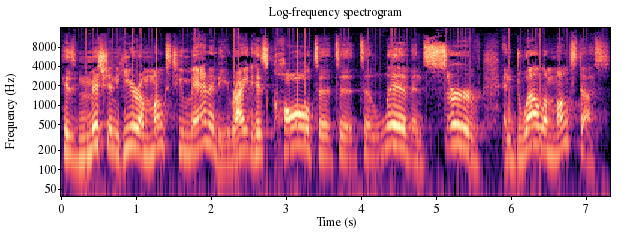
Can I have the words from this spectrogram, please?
his mission here amongst humanity, right? His call to, to, to live and serve and dwell amongst us.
